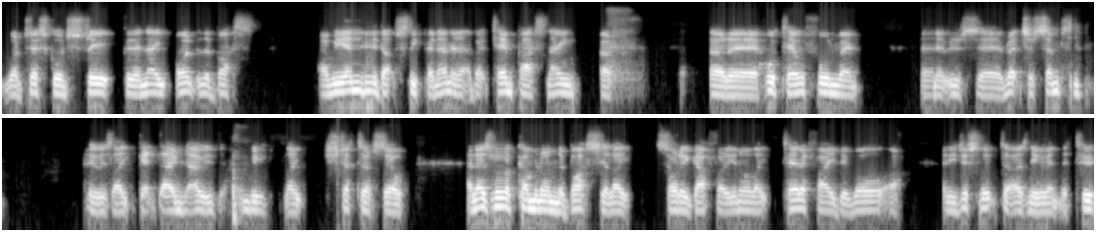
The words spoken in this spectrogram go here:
were just going straight for the night onto the bus. And we ended up sleeping in, and at about 10 past nine, our, our uh, hotel phone went, and it was uh, Richard Simpson who was like, Get down now. And we like shit ourselves. And as we were coming on the bus, you're like, Sorry, Gaffer, you know, like terrified of Walter. And he just looked at us and he went, The two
